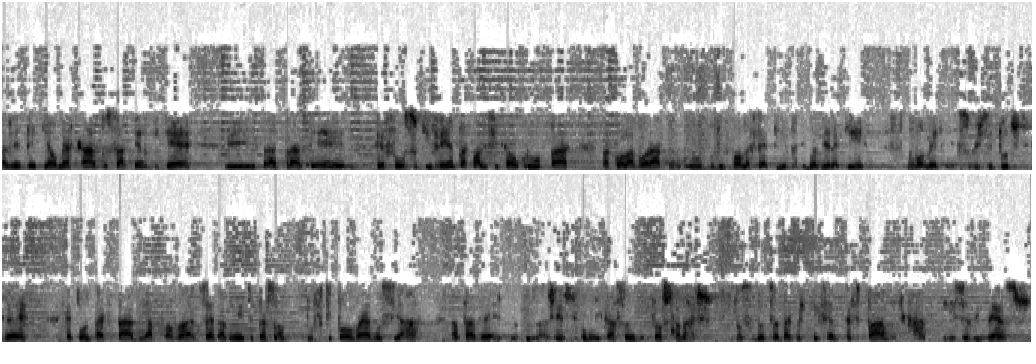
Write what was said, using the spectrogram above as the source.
a gente tem que ir ao mercado sabendo o que quer e para trazer reforço que venha para qualificar o grupo, para colaborar com o grupo de forma efetiva, de maneira que no momento que o substituto estiver é, contactado e aprovado, certamente o pessoal do futebol vai anunciar através dos agentes de comunicação e dos profissionais. O torcedor de Santa Cruz tem que se antecipar, buscar inicios inversos,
